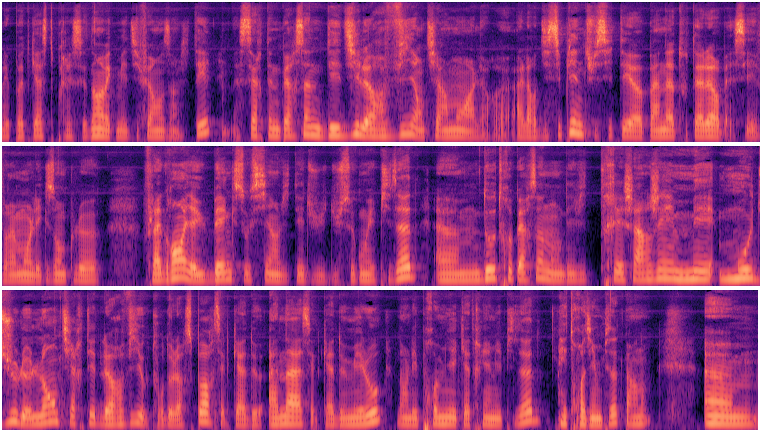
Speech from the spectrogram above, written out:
les podcasts précédents avec mes différents invités. Certaines personnes dédient leur vie entièrement à leur, à leur discipline. Tu citais euh, Pana tout à l'heure, bah, c'est vraiment l'exemple flagrant. Il y a eu Banks aussi invité du, du second épisode. Euh, D'autres personnes ont des vies très chargées, mais modulent l'entièreté de leur vie autour de leur sport. C'est le cas de Anna, c'est le cas de Mélo dans les premiers et quatrième épisodes, et troisième épisode, pardon. Euh,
